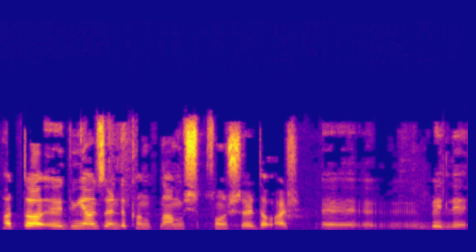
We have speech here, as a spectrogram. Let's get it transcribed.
Hatta e, dünya üzerinde kanıtlanmış sonuçları da var. E, belli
